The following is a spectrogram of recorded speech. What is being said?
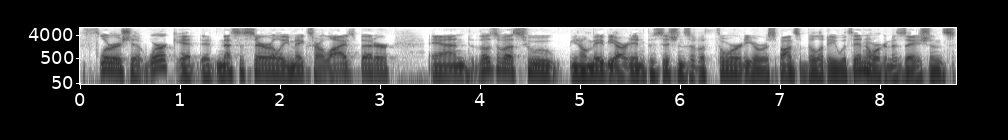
flourish at work, it, it necessarily makes our lives better. And those of us who, you know, maybe are in positions of authority or responsibility within organizations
